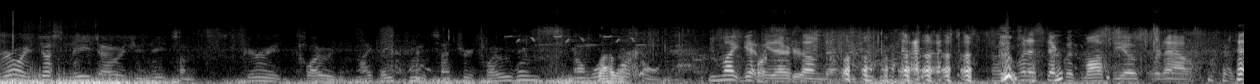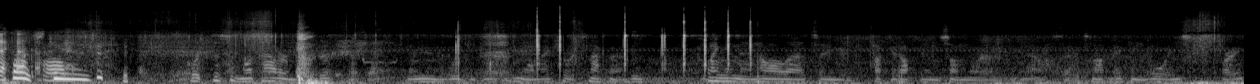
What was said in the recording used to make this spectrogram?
really just need though is you need some period clothing, like 18th century clothing, and we'll work on it. You might get me there someday. I'm gonna stick with mossy oak for now. Um, Of course, this is my powder motor. When you, would you, you know, make sure it's not going to be clinging and all that, so you tuck it up in somewhere, you know, so it's not making noise, right?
